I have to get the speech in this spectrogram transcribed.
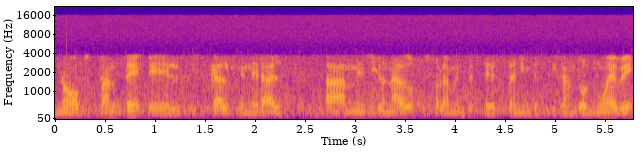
No obstante, el fiscal general ha mencionado que solamente se están investigando nueve,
